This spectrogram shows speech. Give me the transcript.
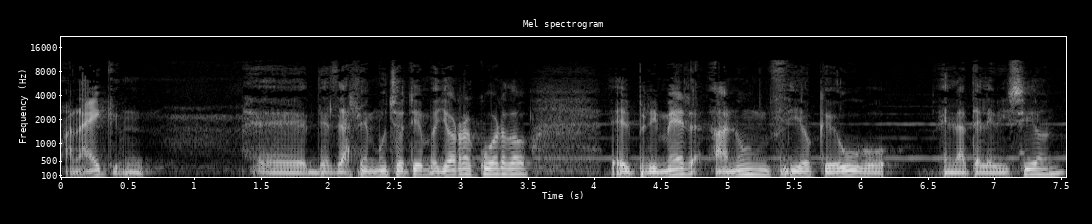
A Nike, mm, eh, desde hace mucho tiempo. Yo recuerdo el primer anuncio que hubo en la televisión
